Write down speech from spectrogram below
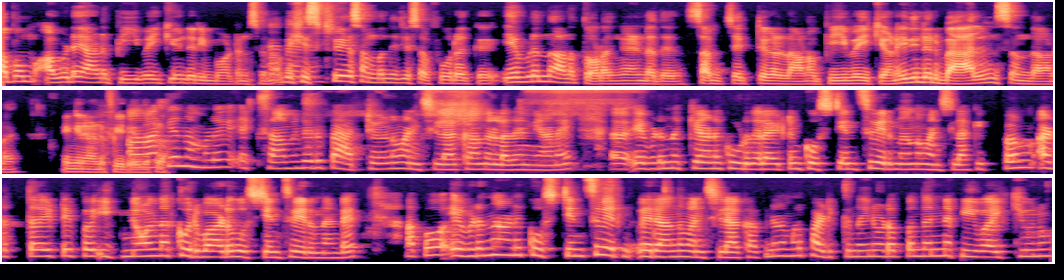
അപ്പം അവിടെയാണ് പി വൈ ക്യൂവിന്റെ ഒരു ഇമ്പോർട്ടൻസ് വരുന്നത്. അപ്പോൾ. ഹിസ്റ്ററിയെ സംബന്ധിച്ച് സഫൂറക്ക് എവിടെ നിന്നാണ് തുടങ്ങേണ്ടത് സബ്ജക്റ്റുകളിലാണോ പി വൈ ക്യൂ ആണോ? ഇതിന്റെ ഒരു ബാലൻസ് എന്താണ്? എങ്ങനെയാണ് ഫീൽ ചെയ്തത് ആദ്യം നമ്മൾ എക്സാമിന്റെ ഒരു പാറ്റേൺ മനസ്സിലാക്കുക എന്നുള്ളത് തന്നെയാണ്. എവിടെ നിന്നൊക്കെയാണ് കൂടുതലായിട്ടും ക്വസ്റ്റ്യൻസ് വരുന്നതെന്ന് മനസ്സിലാക്കി. ഇപ്പം അടുത്തായിട്ട് ഇപ്പൊ ഇഗ്നോൾ എന്നൊക്കെ ഒരുപാട് ക്വസ്റ്റ്യൻസ് വരുന്നുണ്ട്. അപ്പോൾ എവിടെ നിന്നാണ് ക്വസ്റ്റ്യൻസ് വരാമെന്ന് മനസ്സിലാക്കുക പിന്നെ നമ്മൾ പഠിക്കുന്നതിനോടൊപ്പം തന്നെ പി വൈ ക്യൂനും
